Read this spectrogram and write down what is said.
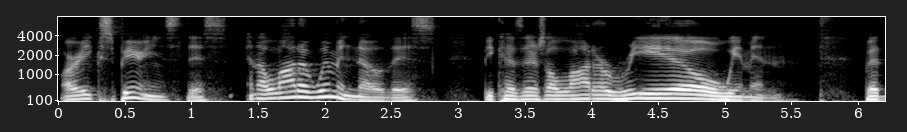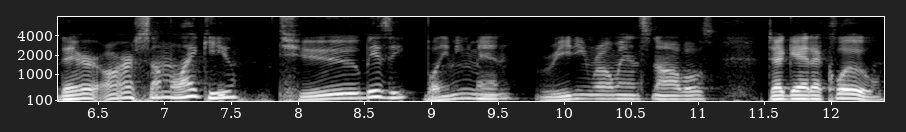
or experienced this, and a lot of women know this because there's a lot of real women. But there are some like you too busy blaming men, reading romance novels to get a clue.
